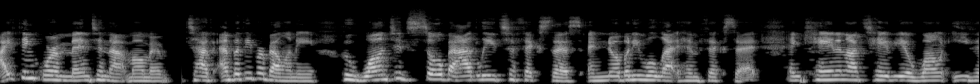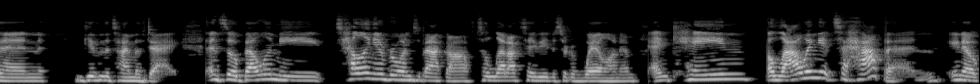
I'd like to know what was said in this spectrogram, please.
I think we're meant in that moment to have empathy for Bellamy, who wanted so badly to fix this and nobody will let him fix it. And Kane and Octavia won't even give him the time of day. And so Bellamy telling everyone to back off, to let Octavia just sort of wail on him, and Kane allowing it to happen. You know,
